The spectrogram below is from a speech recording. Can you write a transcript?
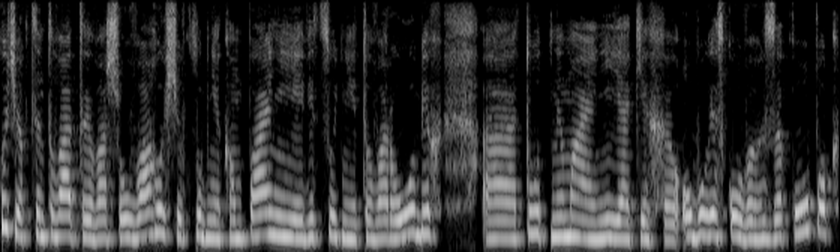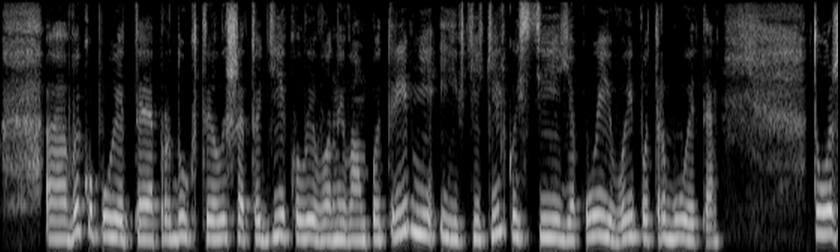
Хочу акцентувати вашу увагу, що в клубній компанії відсутній товарообіг. Тут немає ніяких обов'язкових закупок. Ви купуєте продукти лише тоді, коли вони вам потрібні, і в тій кількості, якої ви потребуєте. Тож,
